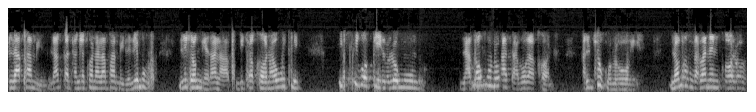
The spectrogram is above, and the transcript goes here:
laphambili la kucadange khona laphambili lemuva. Lizongena lapho ngitsho khona ukuthi isikopilo lomuntu lapha umuntu adabuka khona alithuguluki noma kungaba nenkolo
